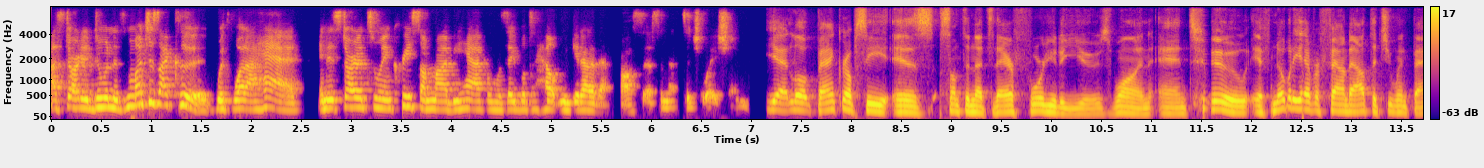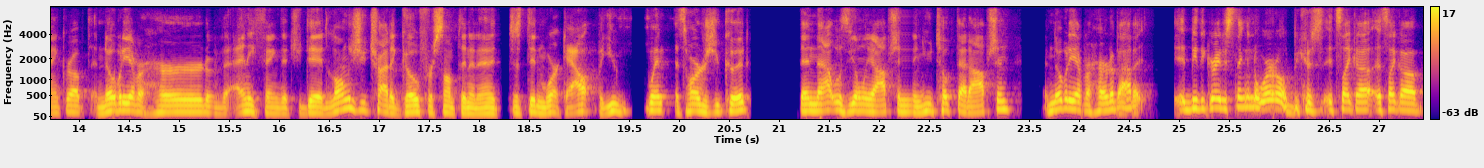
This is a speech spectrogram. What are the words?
I started doing as much as I could with what I had, and it started to increase on my behalf and was able to help me get out of that process and that situation. Yeah, look, bankruptcy is something that's there for you to use, one. And two, if nobody ever found out that you went bankrupt and nobody ever heard of anything that you did, as long as you try to go for something and it just didn't work out, but you went as hard as you could, then that was the only option and you took that option and nobody ever heard about it, it'd be the greatest thing in the world because it's like a it's like a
